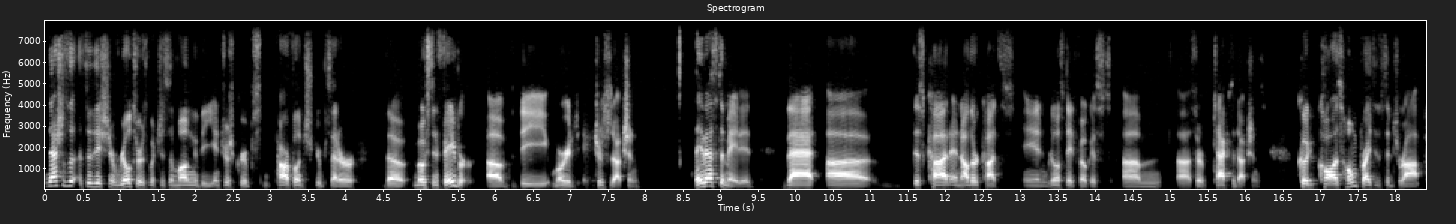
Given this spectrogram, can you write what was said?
National Association of Realtors, which is among the interest groups, powerful interest groups that are the most in favor of the mortgage interest deduction, they've estimated that uh, this cut and other cuts in real estate focused um, uh, sort of tax deductions could cause home prices to drop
